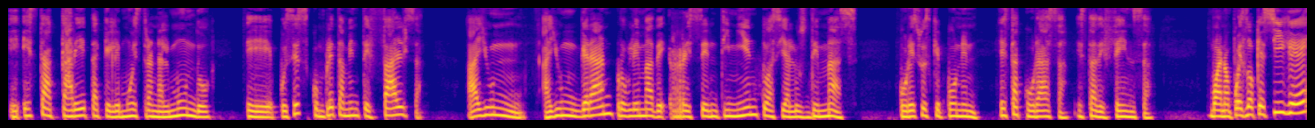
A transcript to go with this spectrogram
eh, esta careta que le muestran al mundo, pues es completamente falsa. Hay un, hay un gran problema de resentimiento hacia los demás. Por eso es que ponen esta coraza, esta defensa. Bueno, pues lo que sigue,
